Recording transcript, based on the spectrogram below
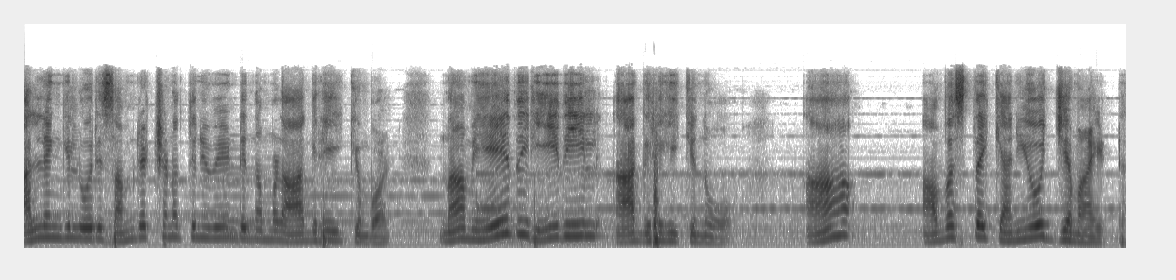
അല്ലെങ്കിൽ ഒരു സംരക്ഷണത്തിനു വേണ്ടി നമ്മൾ ആഗ്രഹിക്കുമ്പോൾ നാം ഏത് രീതിയിൽ ആഗ്രഹിക്കുന്നുവോ ആ അവസ്ഥയ്ക്ക് അനുയോജ്യമായിട്ട്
